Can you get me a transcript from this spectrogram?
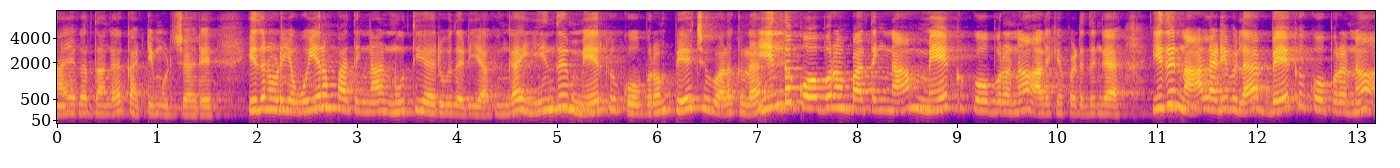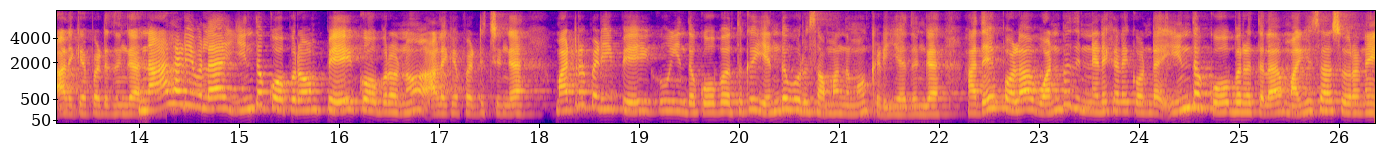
நாயகர் தாங்க கட்டி முடிச்சாரு. இதனுடைய உயரம் பார்த்தீங்கன்னா நூற்றி அறுபது அடி ஆகுங்க இந்த மேற்கு கோபுரம் பேச்சு வழக்கில் இந்த கோபுரம் பார்த்தீங்கன்னா மேற்கு கோபுரம்னு அழைக்கப்படுதுங்க. இது நாளடைவில் பேக்கு கோபுரம்னு அழைக்கப்படுதுங்க. நாளடைவில் இந்த கோபுரம் பேய் கோபுரம்னு அழைக்கப்பட்டுச்சுங்க. மற்றபடி பேய்க்கும் இந்த கோபுரத்துக்கு எந்த ஒரு சம்பந்தமும் கிடையாதுங்க. அதே போல் ஒன்பது நிலைகளை கொண்ட இந்த கோபுரத்தில் மகிஷாசுரனை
